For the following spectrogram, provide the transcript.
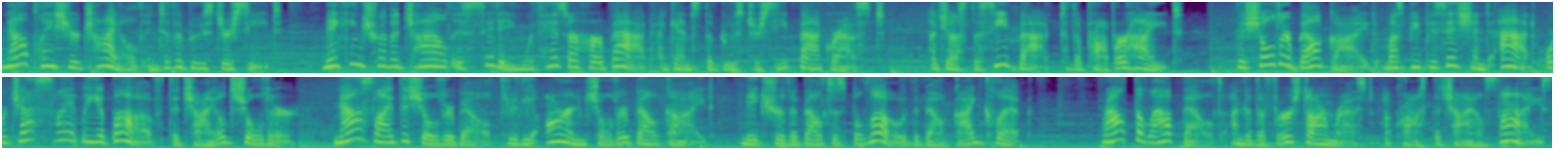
Now place your child into the booster seat, making sure the child is sitting with his or her back against the booster seat backrest. Adjust the seat back to the proper height. The shoulder belt guide must be positioned at or just slightly above the child's shoulder. Now slide the shoulder belt through the orange shoulder belt guide. Make sure the belt is below the belt guide clip. Route the lap belt under the first armrest across the child's thighs,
